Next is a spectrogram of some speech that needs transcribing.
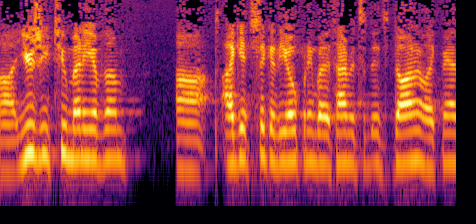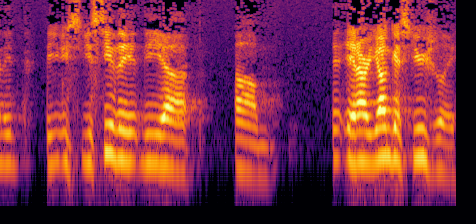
Uh, usually too many of them. Uh, I get sick of the opening by the time it's it's done. And like, man, the, you, you see the the uh, um, in our youngest usually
